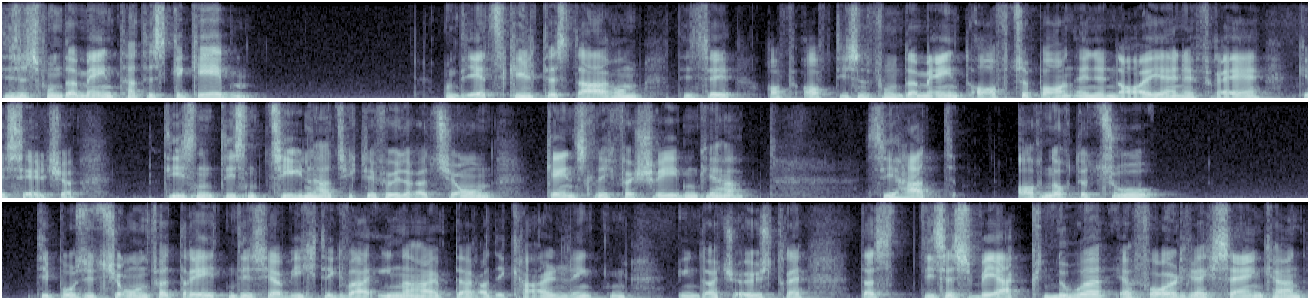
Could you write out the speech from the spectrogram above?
Dieses Fundament hat es gegeben. Und jetzt gilt es darum, diese, auf, auf diesem Fundament aufzubauen, eine neue, eine freie Gesellschaft. Diesen, diesen Ziel hat sich die Föderation gänzlich verschrieben gehabt. Sie hat auch noch dazu die Position vertreten, die sehr wichtig war innerhalb der radikalen Linken in Deutsch-Österreich, dass dieses Werk nur erfolgreich sein kann,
